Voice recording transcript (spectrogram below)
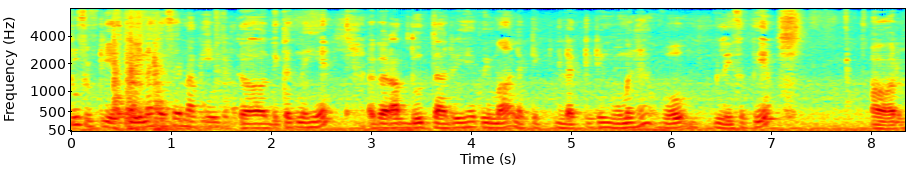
टू फिफ्टी है। इसको लेना कैसे है, मैं आपकी दिक्कत नहीं है। अगर आप दूध पिला रही है, कोई माँ लैक्टेटिंग वूमन है, वो ले सकती है। और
